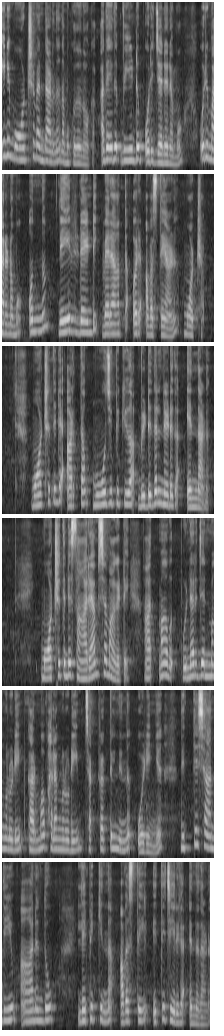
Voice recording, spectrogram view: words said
ഇനി മോക്ഷം എന്താണെന്ന് നമുക്കൊന്ന് നോക്കാം. അതായത് വീണ്ടും ഒരു ജനനമോ ഒരു മരണമോ ഒന്നും നേരിടേണ്ടി വരാത്ത ഒരവസ്ഥയാണ് മോക്ഷം. മോക്ഷത്തിന്റെ അർത്ഥം മോചിപ്പിക്കുക വിടുതൽ നേടുക എന്നാണ്. മോക്ഷത്തിന്റെ സാരാംശമാകട്ടെ ആത്മാവ് പുനർജന്മങ്ങളുടെയും കർമ്മഫലങ്ങളുടെയും ചക്രത്തിൽ നിന്ന് ഒഴിഞ്ഞ് നിത്യശാന്തിയും ആനന്ദവും ലഭിക്കുന്ന അവസ്ഥയിൽ എത്തിച്ചേരുക എന്നതാണ്.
